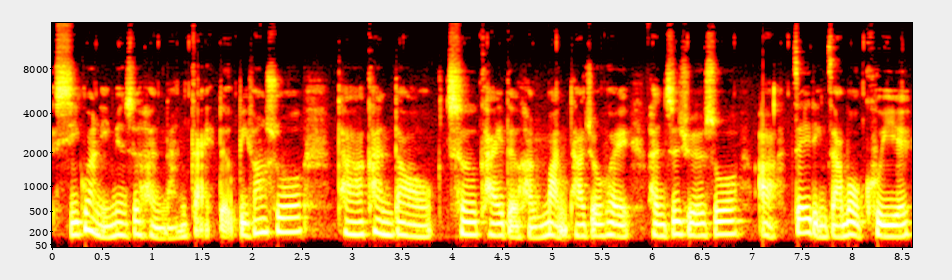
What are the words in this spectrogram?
习惯里面是很难改的。比方说，他看到车开得很慢，他就会很直觉说：“啊，这一顶杂不亏耶。”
